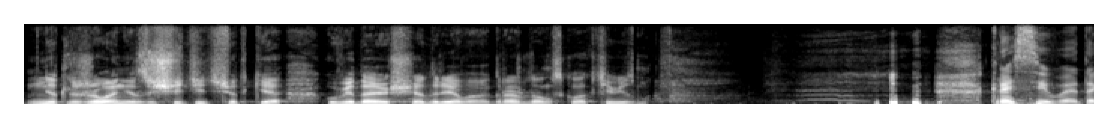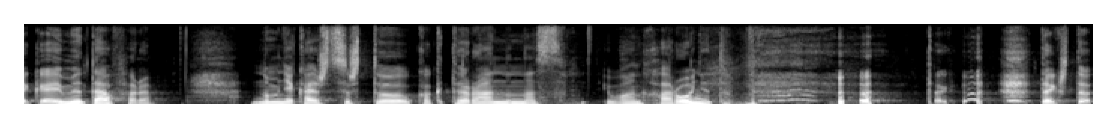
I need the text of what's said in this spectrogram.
Нет ли желания защитить все-таки увядающее древо гражданского активизма? Красивая такая метафора. Но мне кажется, что как-то рано нас Иван хоронит. Так что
